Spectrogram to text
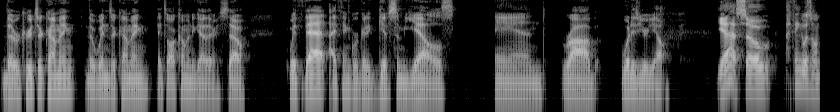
The recruits are coming. The wins are coming. It's all coming together. So, with that, I think we're going to give some yells. And Rob, what is your yell? Yeah, so I think it was on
